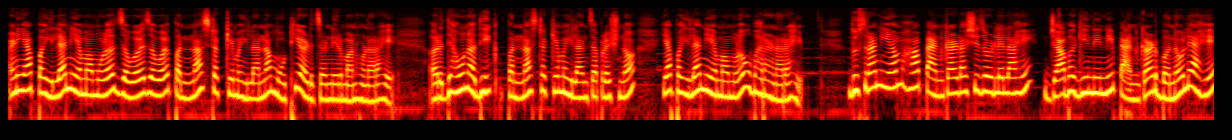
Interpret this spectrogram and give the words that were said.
आणि या पहिल्या नियमामुळं जवळजवळ पन्नास टक्के महिलांना मोठी अडचण निर्माण होणार आहे. अर्ध्याहून अधिक पन्नास टक्के महिलांचा प्रश्न या पहिल्या नियमामुळं उभा राहणार आहे. दुसरा नियम हा पॅन कार्डाशी जोडलेला आहे ज्या भगिनींनी पॅन कार्ड बनवले आहे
